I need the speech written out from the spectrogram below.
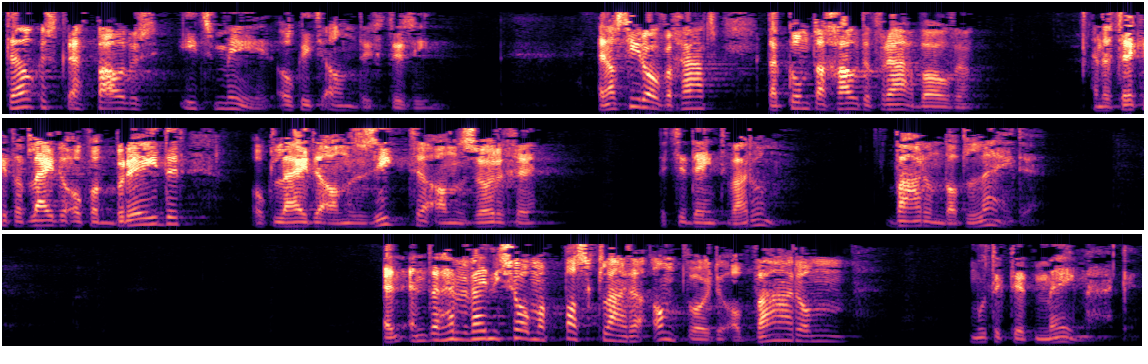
Telkens krijgt Paulus iets meer, ook iets anders te zien. En als het hierover gaat, dan komt dan gauw de vraag boven. En dan trek ik dat lijden ook wat breder, ook lijden aan ziekte, aan zorgen. Dat je denkt, waarom? Waarom dat lijden? En, en daar hebben wij niet zomaar pasklare antwoorden op. Waarom moet ik dit meemaken?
